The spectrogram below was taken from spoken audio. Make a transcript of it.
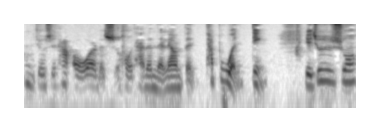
嗯就是他偶尔的时候，他的能量等他不稳定。也就是说，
